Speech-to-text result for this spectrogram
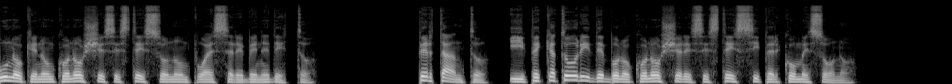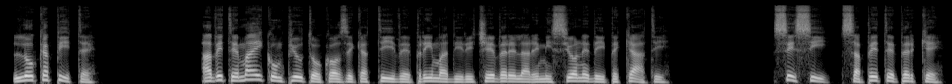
Uno che non conosce se stesso non può essere benedetto. Pertanto, i peccatori debbono conoscere se stessi per come sono. Lo capite? Avete mai compiuto cose cattive prima di ricevere la remissione dei peccati? Se sì, sapete perché.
